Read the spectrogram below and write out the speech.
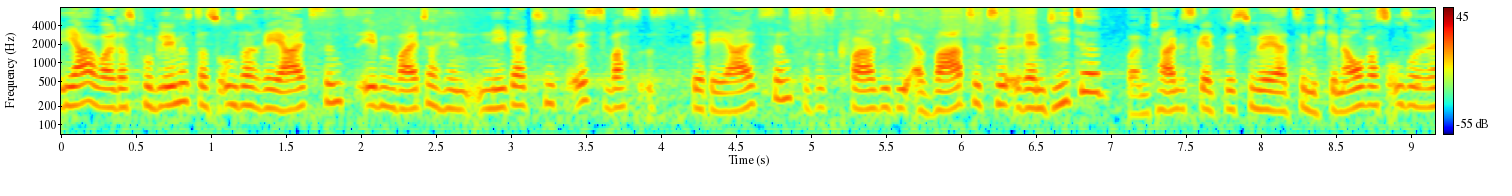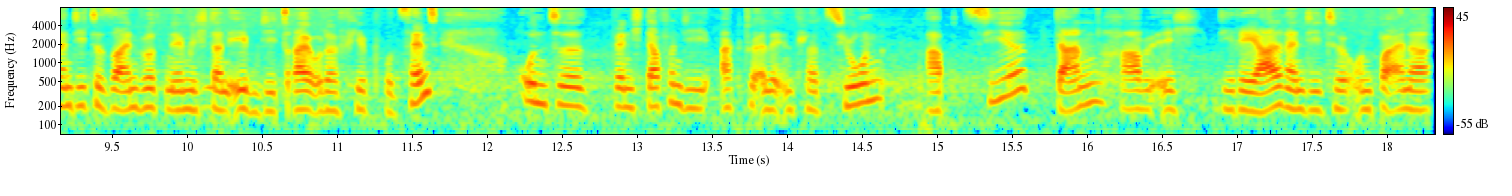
Ja, weil das Problem ist, dass unser Realzins eben weiterhin negativ ist. Was ist der Realzins? Das ist quasi die erwartete Rendite. Beim Tagesgeld wissen wir ja ziemlich genau, was unsere Rendite sein wird, nämlich dann eben die drei oder vier Prozent. Und äh, wenn ich davon die aktuelle Inflation abziehe, dann habe ich die Realrendite. Und bei einer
